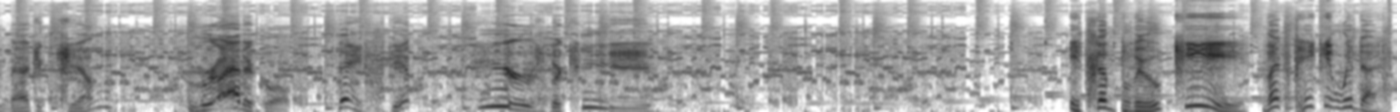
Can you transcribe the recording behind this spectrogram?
Magic gem? Radical. Thanks, Skip. Here's the key. It's a blue key. Let's take it with us.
